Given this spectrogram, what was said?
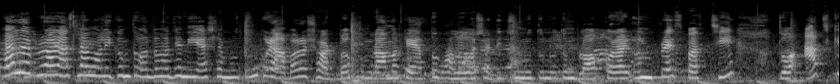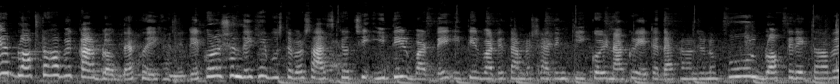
হ্যালো এভরিওয়ান আসসালামু আলাইকুম। তোমাদের মাঝে নিয়ে আসলাম নতুন করে আবারও শর্ট ব্লগ তোমরা আমাকে এত ভালোবাসা দিচ্ছ, নতুন নতুন ব্লগ করার ইমপ্রেস পাচ্ছি। তো আজকের ব্লগটা হবে কার ব্লগ? দেখো এখানে। ডেকোরেশন দেখেই বুঝতে পারছ, আজকে হচ্ছে ইতির বার্থডে ইতির বার্থডেতে আমরা সারাদিন কি করি, না করি, এটা দেখানোর জন্য ফুল ব্লগটা দেখতে হবে।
